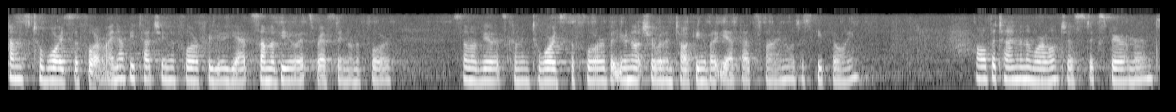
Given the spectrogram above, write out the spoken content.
comes towards the floor. Might not be touching the floor for you yet. Some of you, it's resting on the floor. Some of you, it's coming towards the floor, but you're not sure what I'm talking about yet. That's fine. We'll just keep going all the time in the world. Just experiment.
